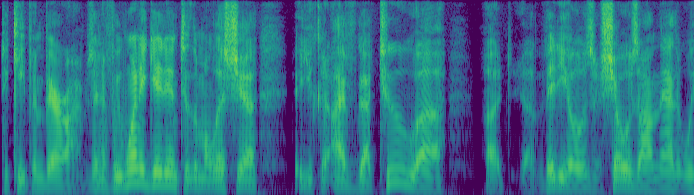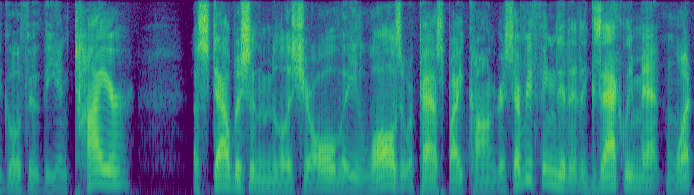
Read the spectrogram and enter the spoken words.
to keep and bear arms. And if we want to get into the militia, you could, I've got two uh, uh, uh videos or shows on that that we go through the entire establishing the militia, all the laws that were passed by Congress, everything that it exactly meant, and what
